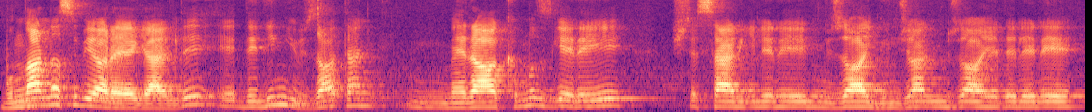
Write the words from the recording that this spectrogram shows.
Bunlar nasıl bir araya geldi? E, dediğim gibi zaten merakımız gereği işte sergileri, müza, güncel müzayedeleri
